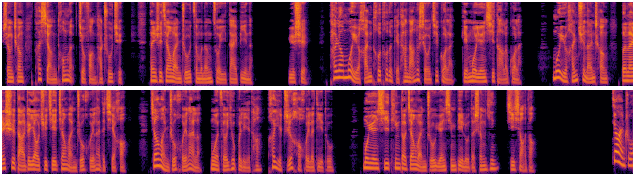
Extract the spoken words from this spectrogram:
声称他想通了就放他出去。但是江晚竹怎么能坐以待毙呢？于是，他让莫雨涵偷偷的给他拿了手机过来，给莫元熙打了过来。”莫雨涵去南城，本来是打着要去接江晚竹回来的旗号。江晚竹回来了，莫泽又不理他，他也只好回了帝都。莫渊熙听到江晚竹原形毕露的声音，讥笑道：“江晚竹，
